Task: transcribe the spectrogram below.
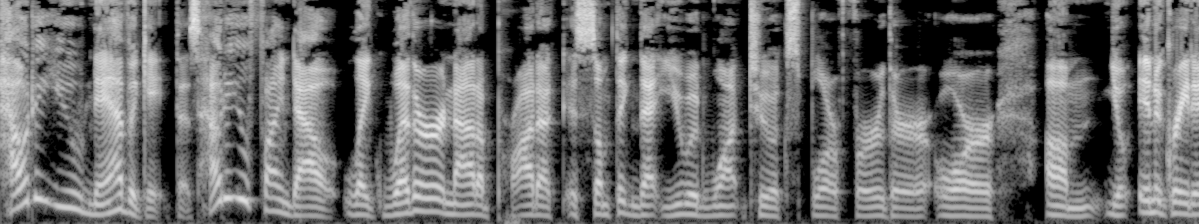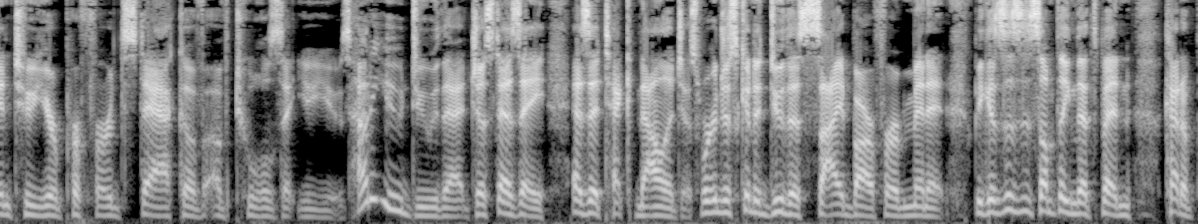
how do you navigate this? How do you find out like whether or not a product is something that you would want to explore further or um you know integrate into your preferred stack of of tools that you use? How do you do that just as a as a technologist? We're just going to do this sidebar for a minute because this is something that's been kind of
